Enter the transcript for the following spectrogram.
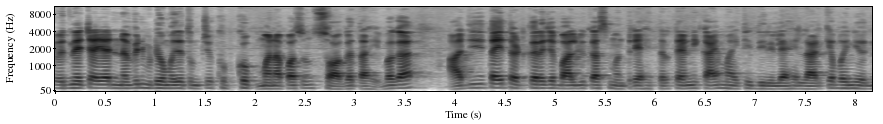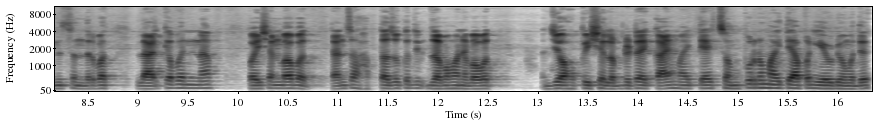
योजनेच्या या नवीन व्हिडिओमध्ये तुमचे खूप खूप मनापासून स्वागत आहे. बघा आदिताई तटकरे जे बालविकास मंत्री आहेत तर त्यांनी काय माहिती दिलेली आहे? लाडक्या बहिणी योजनेसंदर्भात लाडक्या बहिणींना पैशांबाबत त्यांचा हप्ता जो कधी जमा होण्याबाबत जे ऑफिशियल अपडेट आहे काय माहिती आहे? संपूर्ण माहिती आपण या व्हिडिओमध्ये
